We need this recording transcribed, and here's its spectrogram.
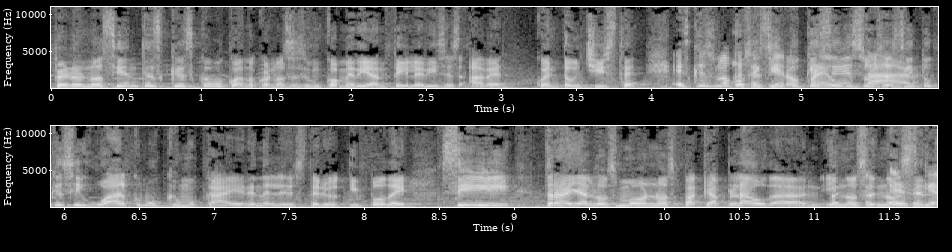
pero no sientes que es como cuando conoces un comediante y le dices, a ver, cuenta un chiste. Es que es lo que o sea, te quiero siento que preguntar. es eso, o sea, siento que es igual como, como caer en el estereotipo de sí, trae a los monos para que aplaudan y no se, no Es que, bueno,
